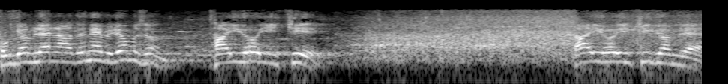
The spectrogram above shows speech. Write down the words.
Bu gömleğin adı ne biliyor musun? Tayyo 2. Tayyo 2 gömleği.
